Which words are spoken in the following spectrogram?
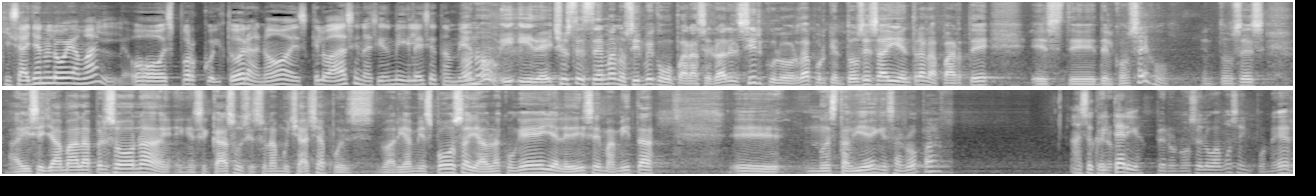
quizá ella no lo vea mal, o es por cultura, ¿no? Es que lo hacen así en mi iglesia también. No, no, y, y de hecho este tema nos sirve como para cerrar el círculo, ¿verdad? Porque entonces ahí entra la parte este, del consejo. Entonces ahí se llama a la persona, en ese caso si es una muchacha, pues lo haría mi esposa y habla con ella, le dice, mamita, eh, no está bien esa ropa, A su pero- criterio. Pero, no se lo vamos a imponer.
